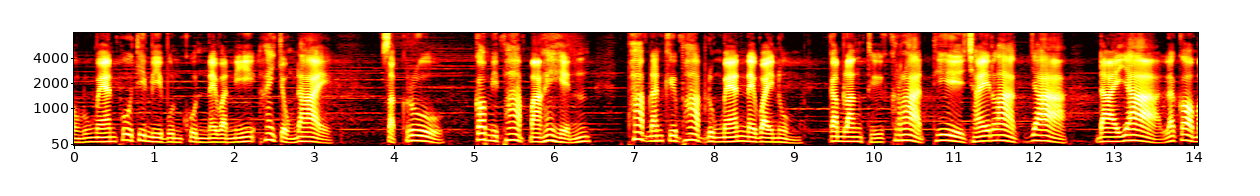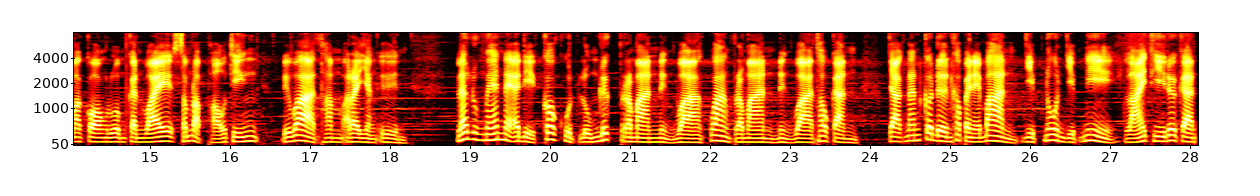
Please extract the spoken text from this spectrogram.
ของลุงแมนผู้ที่มีบุญคุณในวันนี้ให้จงได้ สักครู่ก็มีภาพมาให้เห็น ภาพนั้นคือภาพลุงแมนในวัยหนุ่มกำลังถือคราดที่ใช้ลากหญ้า ดายหญ้าแล้วก็มากองรวมกันไว้สำหรับเผาทิ้ง หรือว่าทำอะไรอย่างอื่น แล้วลุงแม้นในอดีตก็ขุดหลุมลึกประมาณหนึ่งวากว้างประมาณหนึ่งวาเท่ากัน จากนั้นก็เดินเข้าไปในบ้าน หยิบนู่นหยิบนี่หลายทีด้วยกัน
